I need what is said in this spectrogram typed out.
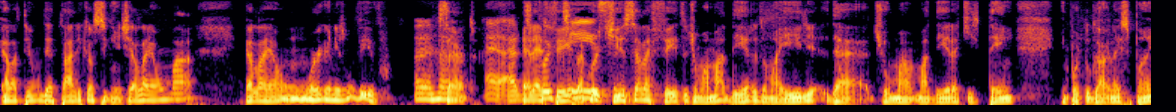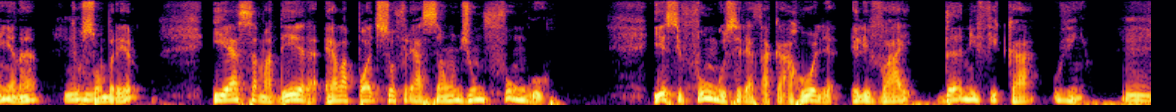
ela tem um detalhe que é o seguinte, ela é uma, ela é um organismo vivo, Aham. certo? É, de ela é feita, a cortiça. cortiça, ela é feita de uma madeira, de uma ilha, de uma madeira que tem em Portugal e na Espanha, né? Que Uhum. é o sombreiro. E essa madeira, ela pode sofrer a ação de um fungo. E esse fungo, se ele atacar a rolha, ele vai danificar o vinho. Hum.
